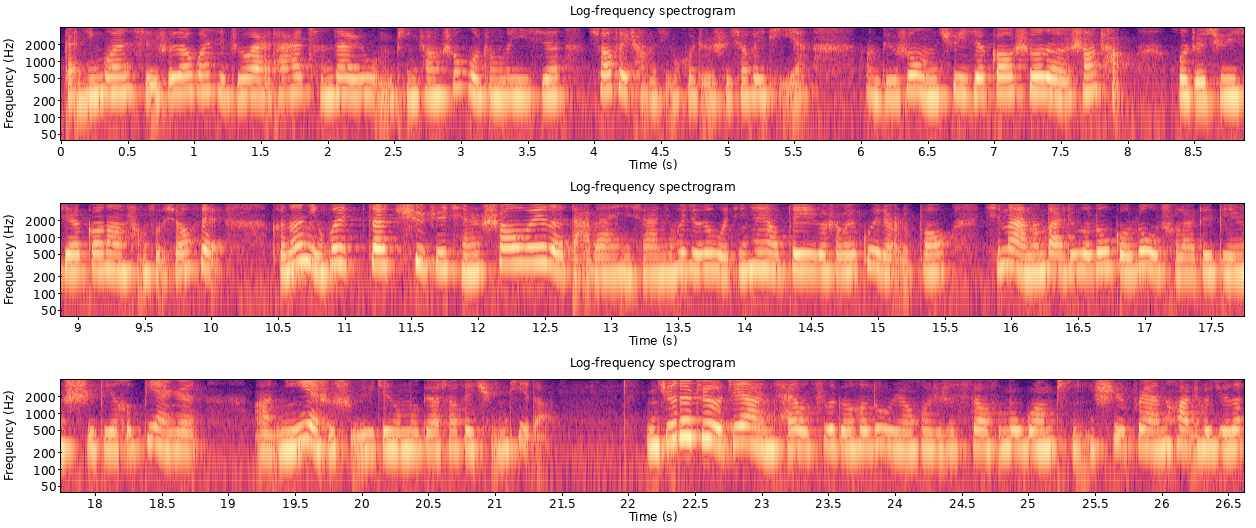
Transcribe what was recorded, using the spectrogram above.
感情关系、社交关系之外，它还存在于我们平常生活中的一些消费场景或者是消费体验。嗯，比如说我们去一些高奢的商场，或者去一些高档场所消费，可能你会在去之前稍微的打扮一下，你会觉得我今天要背一个稍微贵点的包，起码能把这个 logo 露出来，被别人识别和辨认。啊，你也是属于这个目标消费群体的。你觉得只有这样，你才有资格和路人或者是 sales 目光平视，不然的话，你会觉得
